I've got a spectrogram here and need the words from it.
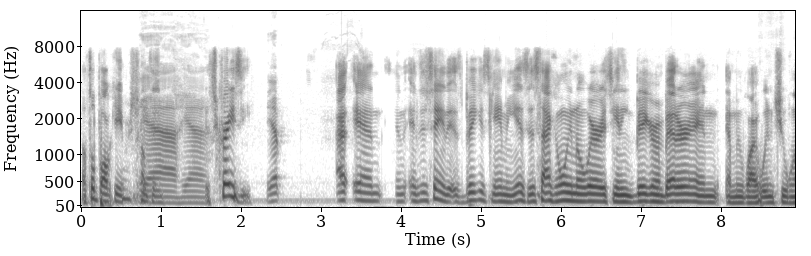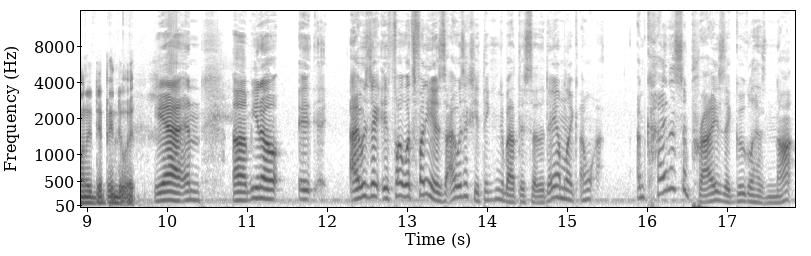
a football game or something. Yeah, yeah. It's crazy. Yep. I, and, and and just saying that as big as gaming is, it's not going nowhere. It's getting bigger and better. And I mean, why wouldn't you want to dip into it? Yeah, and um, you know, it, I was. It, what's funny is I was actually thinking about this the other day. I'm like, I, am kind of surprised that Google has not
